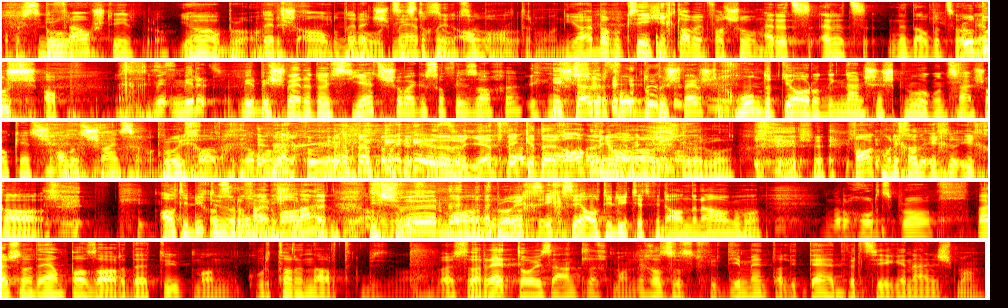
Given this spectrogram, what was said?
Aber seine Bro. Frau stirbt, Bro. Ja, Bro. Und er ist alt und er hat zieh's doch Schmerzen nicht und so, ab, Bro. Alter, Mann. Ja, aber, aber siehst, ich glaube einfach schon. Er hat er hat's nicht abgezogen. Bro, du er sch- hat's ab. Wir, wir, wir beschweren uns jetzt schon wegen so vielen Sachen. Und stell dir vor, du beschwerst dich 100 Jahre und irgendwann hast du genug und sagst, okay, es ist alles scheiße, man. Bro, ich hab. so, jetzt ficken euch alle, Ja, ich schwör, Mann. Ich schwör. Fuck, man, ich habe. Ich, ich ha alte Leute nur auf eine. Schleim. Ich schwör, man. Bro, ich, ich sehe alte Leute jetzt mit anderen Augen, man. Nur kurz, Bro. Weißt du noch, der am Bazar, der Typ, man, Kurtarenart, man. Weißt du, rett uns endlich, man. Ich habe so das Gefühl, die Mentalität wird sie irgendwann, man.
